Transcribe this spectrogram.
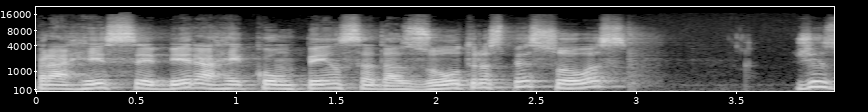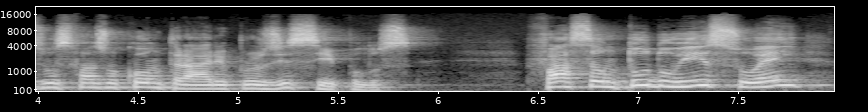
para receber a recompensa das outras pessoas, Jesus faz o contrário para os discípulos. Façam tudo isso em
